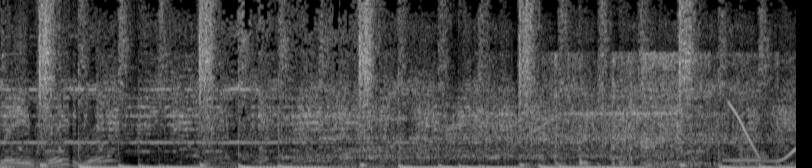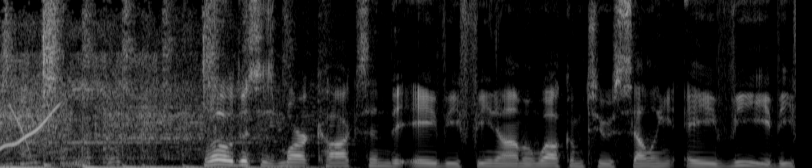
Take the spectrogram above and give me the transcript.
Wave Radio. Hello, this is Mark Coxon, the AV Phenom, and welcome to Selling AV, the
